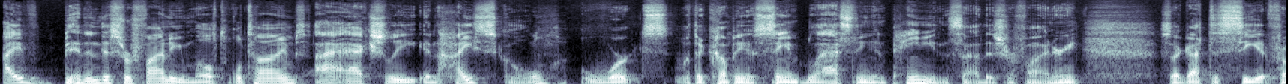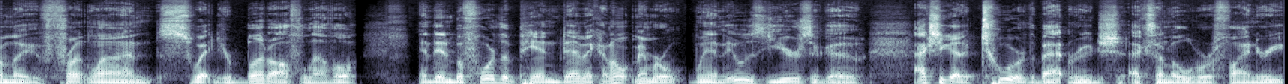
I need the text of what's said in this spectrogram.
I've been in this refinery multiple times. I actually, in high school, worked with a company of sandblasting and painting inside this refinery. So I got to see it from a frontline sweat your butt off level. And then before the pandemic, I don't remember when, it was years ago, I actually got a tour of the Baton Rouge ExxonMobil refinery.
